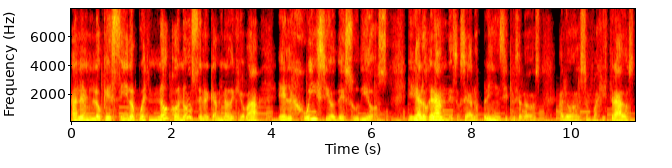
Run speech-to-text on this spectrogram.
han enloquecido, pues no conocen el camino de Jehová, el juicio de su Dios. Iré a los grandes, o sea, a los príncipes, a los, a los magistrados,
